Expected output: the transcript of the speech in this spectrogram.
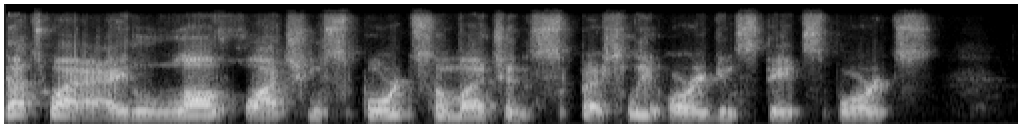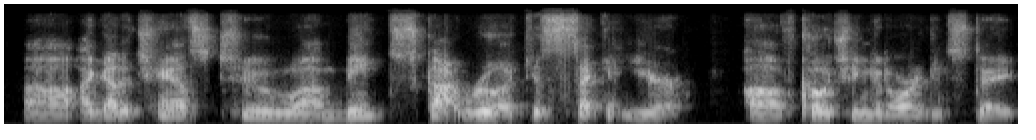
that's why I love watching sports so much, and especially Oregon State sports. Uh, I got a chance to uh, meet Scott Rueck his second year of coaching at Oregon State,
